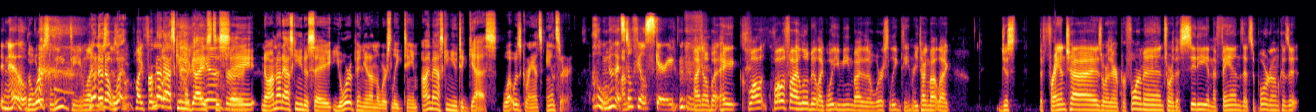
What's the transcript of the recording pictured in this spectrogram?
no. The worst league team. Like no, no, just no. as- What, like for I'm not what? asking you Like guys to fans or- say. No, I'm not asking you to say your opinion on the worst league team. I'm asking you to guess what was Grant's answer. Oh no, that still feels scary. Mm-mm. I know, but hey, qual- qualify a little bit. Like what you mean by the worst league team? Are you talking about like just the franchise or their performance or the city and the fans that support them? Because it,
